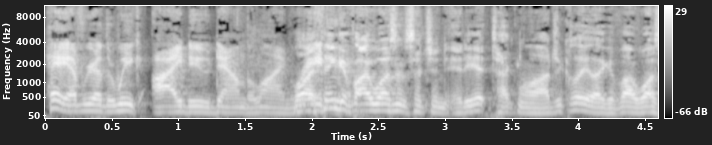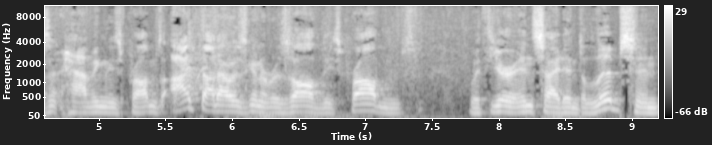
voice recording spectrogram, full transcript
hey, every other week I do down the line. Well, I think if I wasn't such an idiot technologically, like if I wasn't having these problems, I thought I was going to resolve these problems with your insight into Libsyn,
